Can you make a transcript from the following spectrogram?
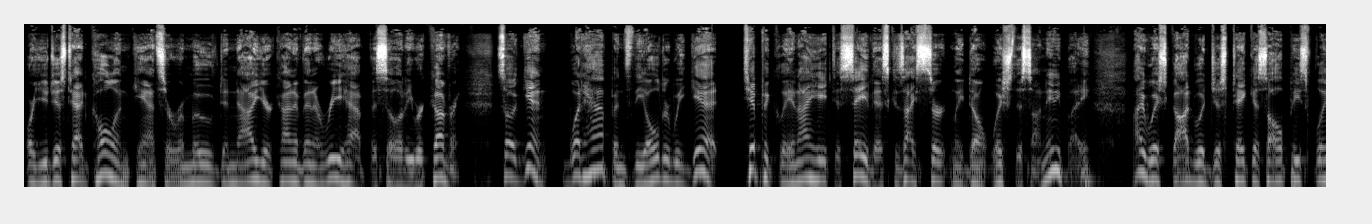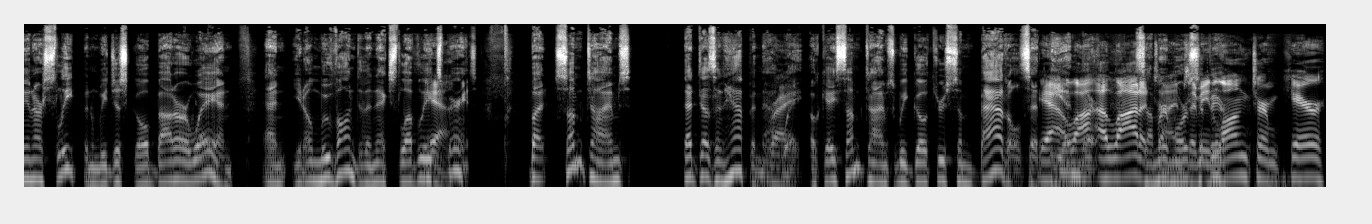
Or you just had colon cancer removed and now you're kind of in a rehab facility recovering. So, again, what happens the older we get? Typically, and I hate to say this because I certainly don't wish this on anybody. I wish God would just take us all peacefully in our sleep and we just go about our way and and you know move on to the next lovely Yeah. experience. But sometimes that doesn't happen that Right. way. Okay, sometimes we go through some battles at Yeah, the end. there. a lot of Some are more times. I mean, long-term care,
